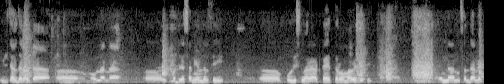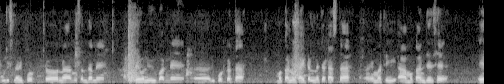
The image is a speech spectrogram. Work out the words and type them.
હિલચાલ ધરાવતા મૌલાના એક મદ્રેસાની અંદરથી પોલીસ દ્વારા અટકાયત કરવામાં આવેલી હતી. એમના અનુસંધાને પોલીસના રિપોર્ટના અનુસંધાને રેવન્યુ વિભાગને રિપોર્ટ કરતા મકાનનું ટાઇટલને ચકાસતા, એમાંથી આ મકાન જે છે એ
